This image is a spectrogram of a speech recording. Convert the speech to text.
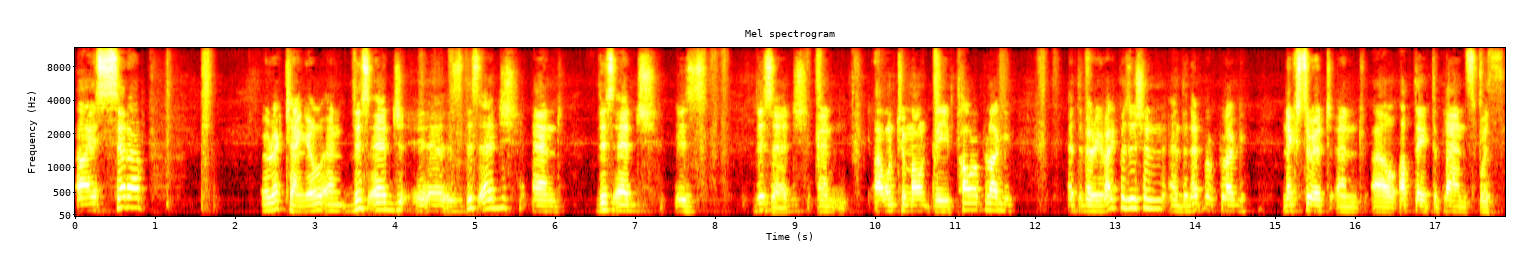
I set up a rectangle and this edge uh, is this edge and this edge is this edge and I want to mount the power plug at the very right position and the network plug next to it and I'll update the plans with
